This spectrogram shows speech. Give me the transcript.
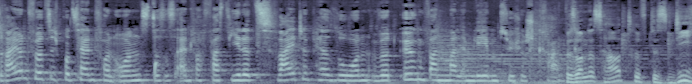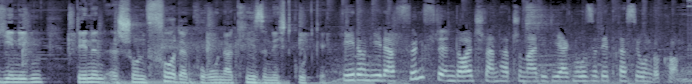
43 Prozent von uns, das ist einfach fast jede zweite Person, wird irgendwann mal im Leben psychisch krank. Besonders hart trifft es diejenigen, denen es schon vor der Corona-Krise nicht gut ging. Jede und jeder Fünfte in Deutschland hat schon mal die Diagnose Depression bekommen.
